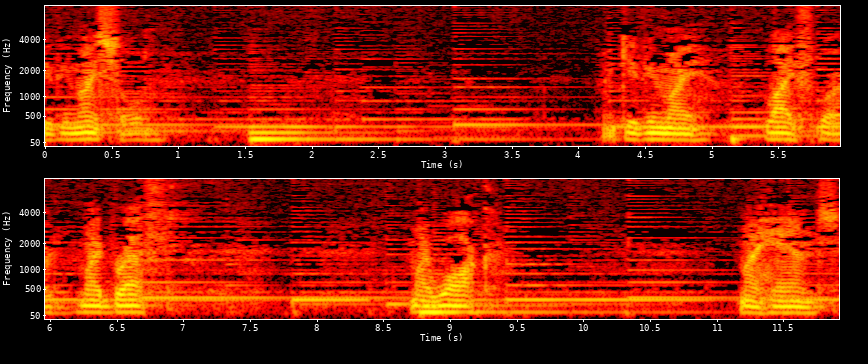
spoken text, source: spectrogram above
give you my soul. I give you my life, Lord, my breath, my walk, my hands.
